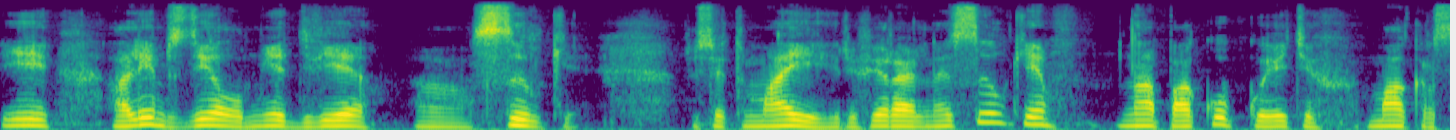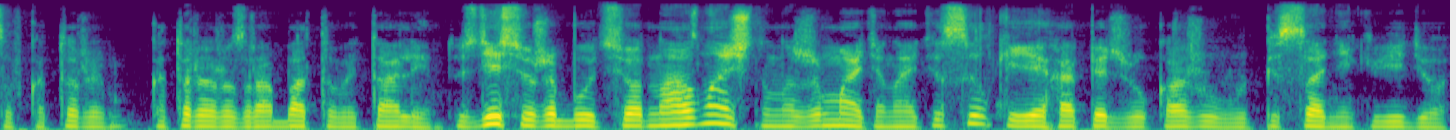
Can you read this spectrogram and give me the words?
и Алим сделал мне две э, ссылки. То есть это мои реферальные ссылки на покупку этих макросов, которые, которые разрабатывает Алим. То здесь уже будет все однозначно. Нажимайте на эти ссылки, я их опять же укажу в описании к видео.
